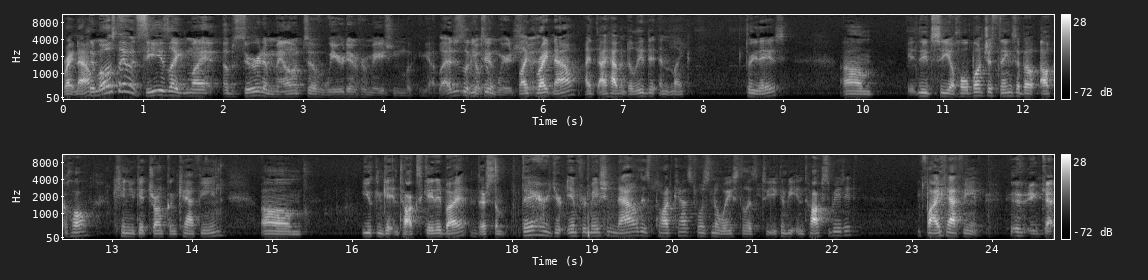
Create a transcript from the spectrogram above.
Right now? The most I would see is like my absurd amount of weird information looking up. I just look Me up too. some weird like shit. Like right now, I, I haven't deleted it in like three days. Um, you'd see a whole bunch of things about alcohol. Can you get drunk on caffeine? Um, you can get intoxicated by it. There's some there. Your information now. This podcast wasn't a waste to listen to. You can be intoxicated by caffeine. in ca-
